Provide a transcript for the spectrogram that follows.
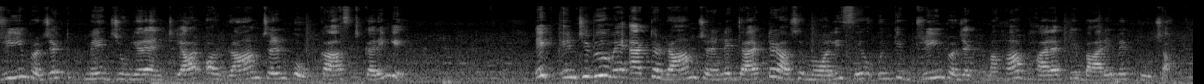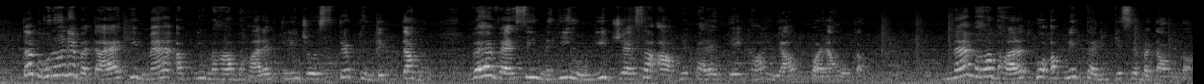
ड्रीम प्रोजेक्ट में जूनियर एनटीआर और रामचरण को कास्ट करेंगे? एक इंटरव्यू में एक्टर रामचरण ने डायरेक्टर राजमौली से उनके ड्रीम प्रोजेक्ट महाभारत के बारे में पूछा। तब उन्होंने बताया कि मैं अपनी महाभारत के लिए जो स्क्रिप्ट लिखता हूँ, वह वैसी नहीं होगी जैसा आपने पहले देखा या पढ़ा होगा। मैं महाभारत को अपने तरीके से बताऊँगा।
